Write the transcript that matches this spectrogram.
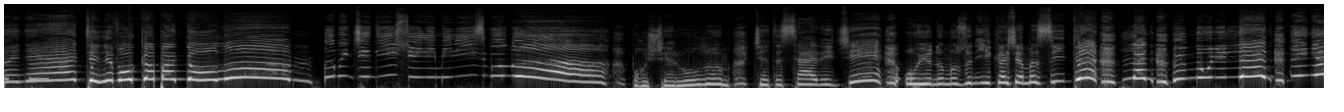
Ana telefon kapandı oğlum. Cadıya söylemeliyiz bunu. Boş ver oğlum. Cadı sadece oyunumuzun ilk aşamasıydı. Lan ne oluyor lan? Ana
